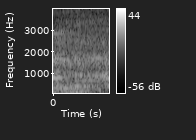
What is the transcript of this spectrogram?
Hey.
